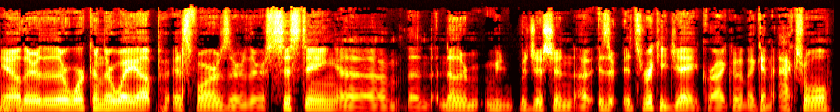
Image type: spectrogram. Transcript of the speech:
You know, they're they're working their way up as far as they're they're assisting um, another magician. Uh, is it? It's Ricky Jay, right? Like an actual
